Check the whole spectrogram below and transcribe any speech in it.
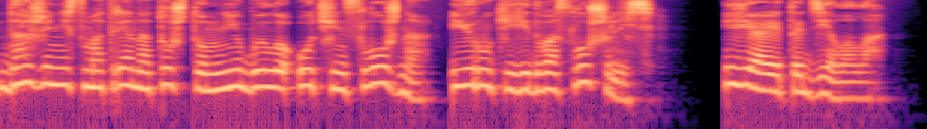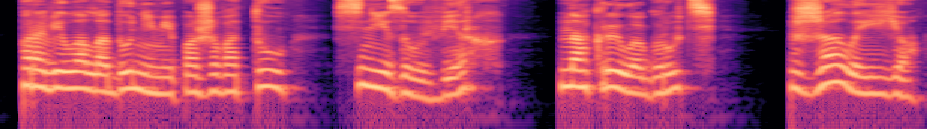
Даже несмотря на то, что мне было очень сложно и руки едва слушались, я это делала. Провела ладонями по животу снизу вверх, накрыла грудь, сжала ее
